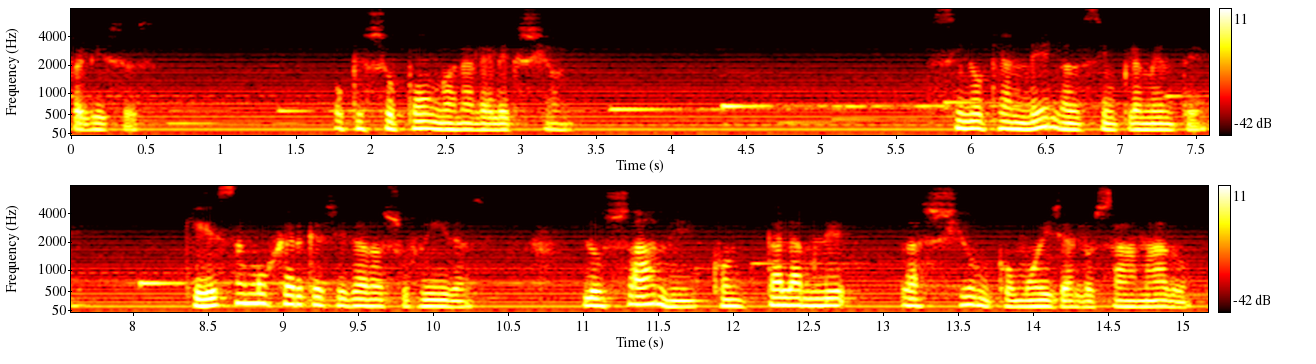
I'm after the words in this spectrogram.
felices o que se opongan a la elección, sino que anhelan simplemente que esa mujer que ha llegado a sus vidas los ame con tal abnegación como ella los ha amado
